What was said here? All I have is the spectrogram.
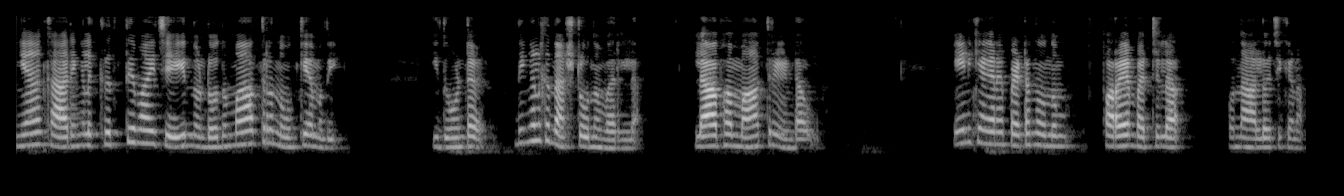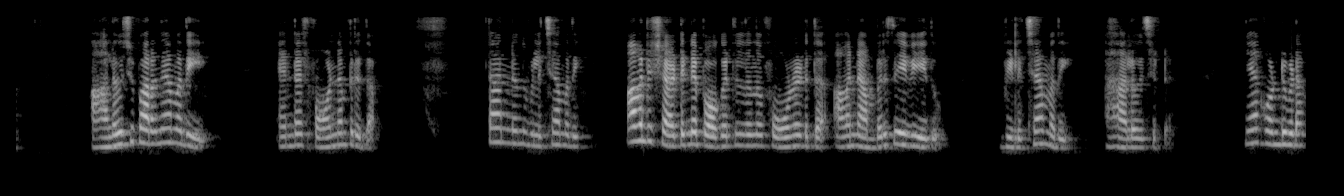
ഞാൻ കാര്യങ്ങൾ കൃത്യമായി ചെയ്യുന്നുണ്ടോ എന്ന് മാത്രം നോക്കിയാൽ മതി. ഇതുകൊണ്ട് നിങ്ങൾക്ക് നഷ്ടമൊന്നും വരില്ല. ലാഭം മാത്രമേ ഉണ്ടാവൂ. എനിക്കങ്ങനെ പെട്ടെന്നൊന്നും പറയാൻ പറ്റില്ല. ഒന്ന് ആലോചിക്കണം. ആലോചിച്ച് പറഞ്ഞാൽ മതി. എന്റെ ഫോൺ നമ്പർ ഇതാ. താൻ എന്നെ ഒന്ന് വിളിച്ചാൽ മതി. അവന്റെ ഷർട്ടിന്റെ പോക്കറ്റിൽ നിന്ന് ഫോൺ എടുത്ത് അവൻ നമ്പർ സേവ് ചെയ്തു. വിളിച്ചാൽ മതി ആലോചിച്ചിട്ട്. ഞാൻ കൊണ്ടുവിടാം.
